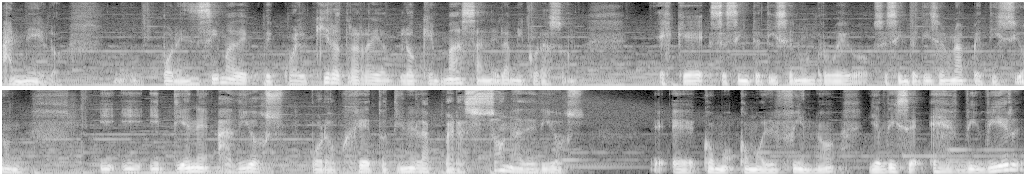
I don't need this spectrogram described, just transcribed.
anhelo, por encima de, cualquier otra realidad, lo que más anhela mi corazón es que se sintetice en un ruego, se sintetice en una petición y tiene a Dios por objeto, tiene la persona de Dios eh, eh, como, como el fin, ¿no? Y él dice, es vivir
